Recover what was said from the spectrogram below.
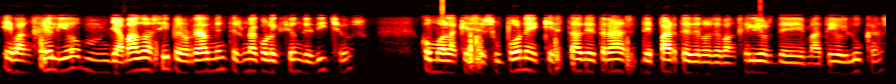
evangelio, mm, llamado así, pero realmente es una colección de dichos, como la que se supone que está detrás de parte de los evangelios de Mateo y Lucas,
